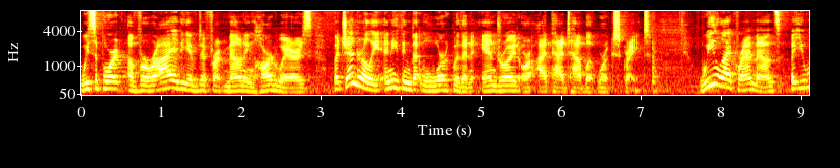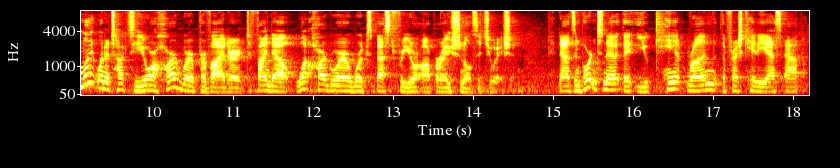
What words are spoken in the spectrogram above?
We support a variety of different mounting hardwares, but generally anything that will work with an Android or iPad tablet works great. We like RAM mounts, but you might want to talk to your hardware provider to find out what hardware works best for your operational situation. Now it's important to note that you can't run the FreshKDS app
